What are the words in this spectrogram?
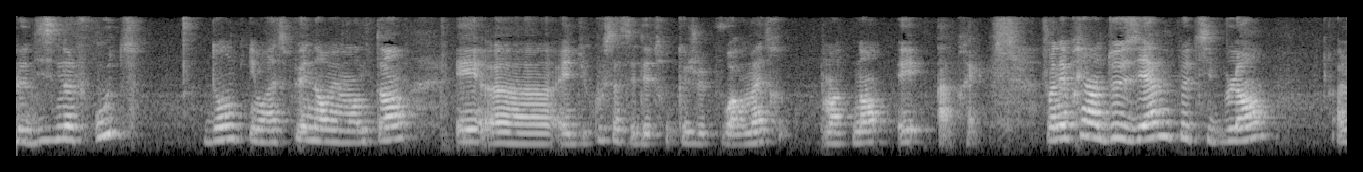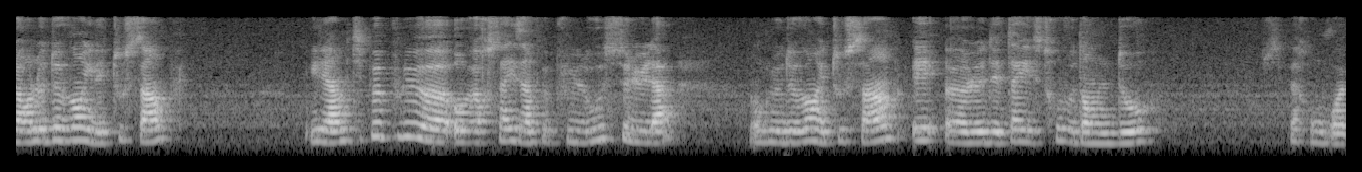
le 19 août. Donc il me reste plus énormément de temps et, et du coup ça c'est des trucs que je vais pouvoir mettre maintenant et après. J'en ai pris un deuxième petit blanc. Alors le devant il est tout simple. Il est un petit peu plus euh, oversize, un peu plus loose celui-là. Donc le devant est tout simple et euh, le détail il se trouve dans le dos. J'espère qu'on voit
